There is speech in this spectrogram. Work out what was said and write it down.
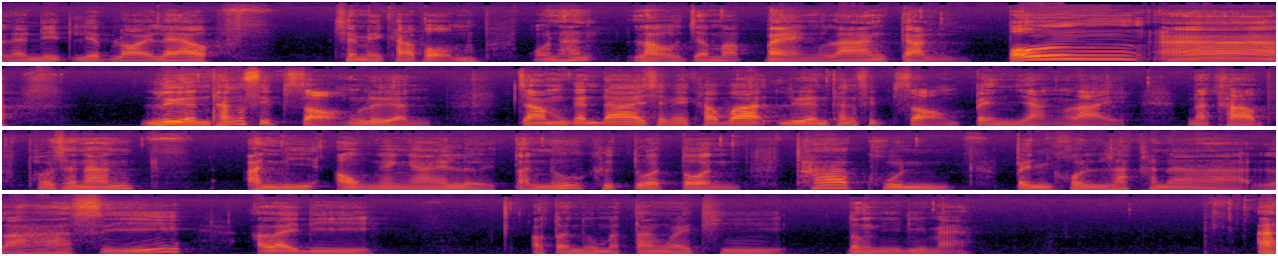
และนิดเรียบร้อยแล้ว ใช่ไหมครับผม เพราะนั้นเราจะมาแปลงร่างกันป้งอ่าเรือนทั้ง 12 เรือนจำกันได้ใช่ไหมครับว่าเรือนทั้ง 12 เป็นอย่างไรนะครับ เพราะฉะนั้นอันนี้เอาง่าย ๆ เลยตนุคือตัวตน ถ้าคุณเป็นคนลัคนาราศีอะไรดี เอาตนุมาตั้งไว้ที่ตรงนี้ดีไหมอะ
